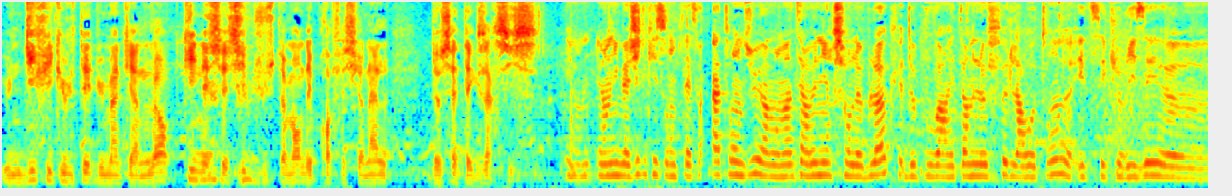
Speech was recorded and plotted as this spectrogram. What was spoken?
une difficulté du maintien de l'ordre qui nécessite justement des professionnels de cet exercice. Et on, imagine qu'ils ont peut-être attendu avant d'intervenir sur le bloc de pouvoir éteindre le feu de la rotonde et de sécuriser euh,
